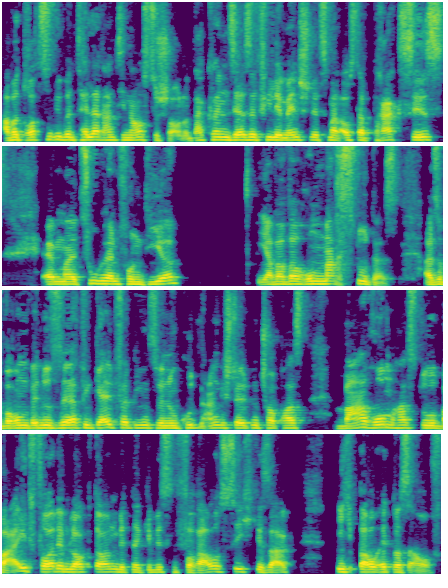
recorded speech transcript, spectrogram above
aber trotzdem über den Tellerrand hinauszuschauen. Und da können sehr, sehr viele Menschen jetzt mal aus der Praxis äh, mal zuhören von dir ja, aber warum machst du das? Also warum, wenn du sehr viel Geld verdienst, wenn du einen guten Angestelltenjob hast, warum hast du weit vor dem Lockdown mit einer gewissen Voraussicht gesagt, ich baue etwas auf?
